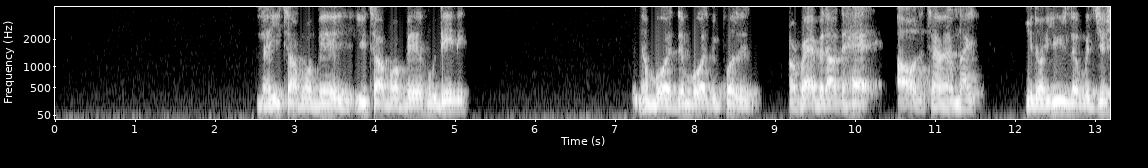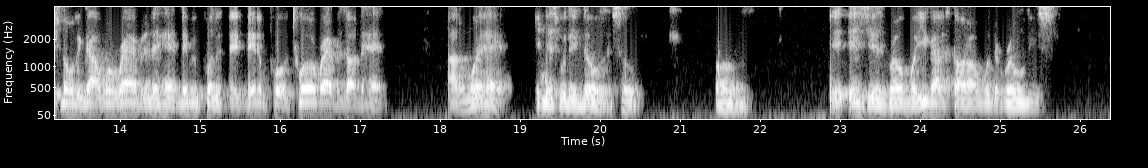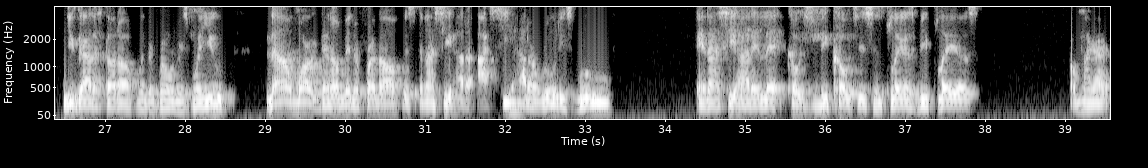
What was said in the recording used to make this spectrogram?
Now you talking about being you talking about being Houdini. Them boys, them boys been pulling a rabbit out the hat all the time. Like, you know, usually a magician only got one rabbit in the hat. They been pulling, they they done pulled twelve rabbits out the hat, out of one hat, and that's what they doing. So, um, it, it's just, bro. But you got to start off with the Rooneys. You got to start off with the Rooneys. When you now, Mark, that I'm in the front office and I see how the I see how the Rooneys move and I see how they let coaches be coaches and players be players. I'm like, I,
